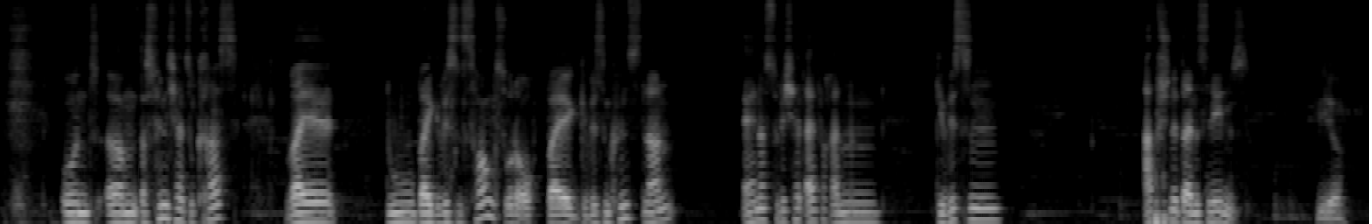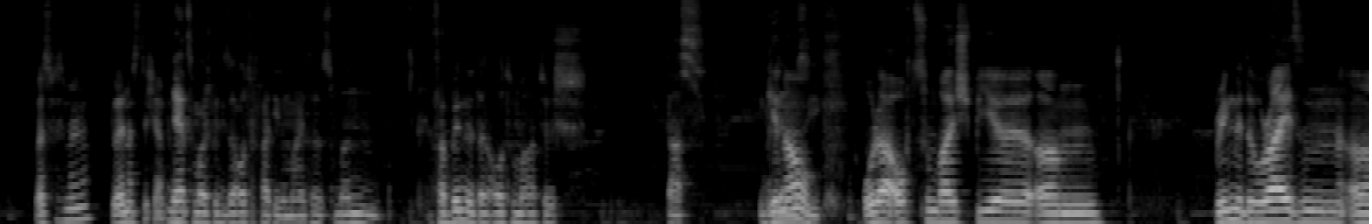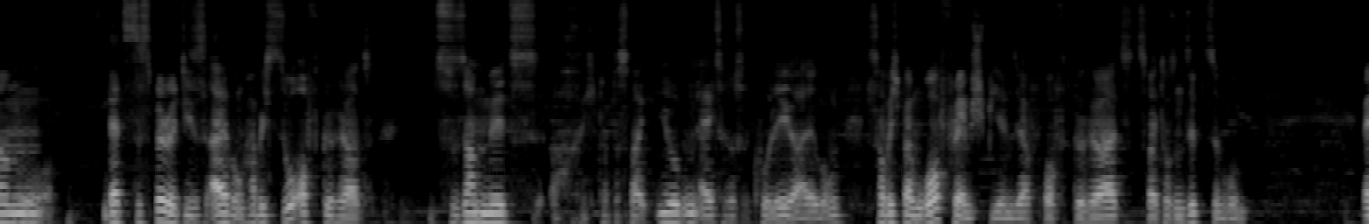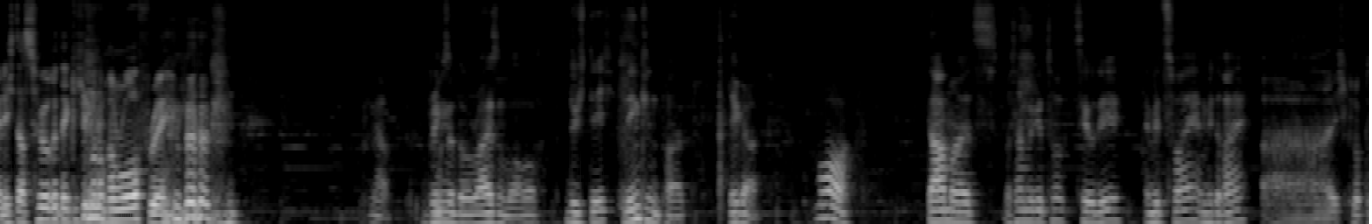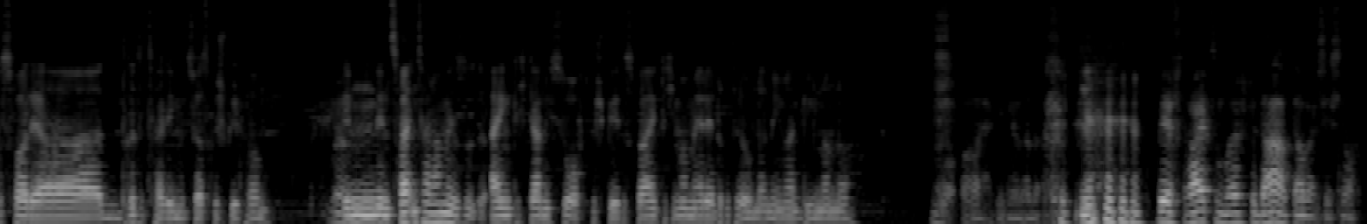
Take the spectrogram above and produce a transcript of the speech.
Und ähm, das finde ich halt so krass, weil du bei gewissen Songs oder auch bei gewissen Künstlern erinnerst du dich halt einfach an einen gewissen Abschnitt deines Lebens wieder. Weißt du, was ich meine? Du erinnerst dich einfach. Ja, zum Beispiel diese Autofahrt, die du meintest, man verbindet dann automatisch das. Genau. Oder auch zum Beispiel ähm, Bring Me the Horizon, ähm, Oh. That's the Spirit, dieses Album, habe ich so oft gehört. Zusammen mit, ach, ich glaube, das war irgendein älteres Kollege-Album. Das habe ich beim Warframe-Spielen sehr oft gehört, 2017 rum. Wenn ich das höre, denke ich immer noch an Warframe. Ja, Bring Me the Horizon war auch durch dich. Linkin Park. Digga. Boah. Damals, was haben wir gezockt? COD? MW2? MW3? Ah, ich glaube, das war der dritte Teil, den wir zuerst gespielt haben. Ja. Den, den zweiten Teil haben wir so, eigentlich gar nicht so oft gespielt. Es war eigentlich immer mehr der dritte und dann immer gegeneinander. Boah, oh ja, gegeneinander. BF3 zum Beispiel, da, da weiß ich noch.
